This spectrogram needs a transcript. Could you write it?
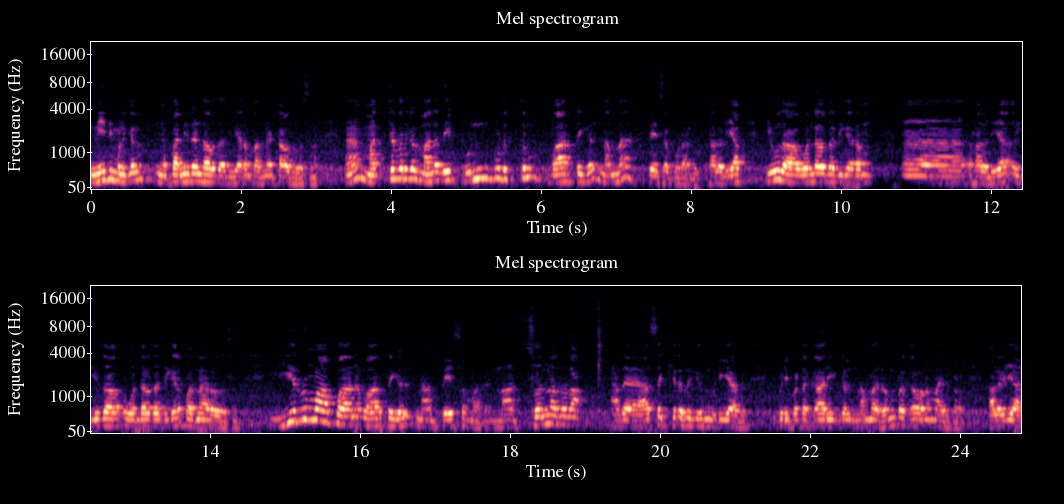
நீதிமொழிகள் பன்னிரெண்டாவது அதிகாரம் பதினெட்டாவது வசனம். மற்றவர்கள் மனதை புண்படுத்தும் வார்த்தைகள் நம்ம பேசக்கூடாது. ஹலோடியா யூதா ஒன்றாவது அதிகாரம் ஹலோடியா யூதா ஒன்றாவது அதிகாரம் பதினாறாவது வசனம். இருமாப்பான வார்த்தைகள் நான் பேச மாட்டேன். நான் சொன்னது தான். அதை அசைக்கிறதுக்கு முடியாது. இப்படிப்பட்ட காரியங்கள் நம்ம ரொம்ப கவனமாக இருக்கணும். ஹலோடியா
